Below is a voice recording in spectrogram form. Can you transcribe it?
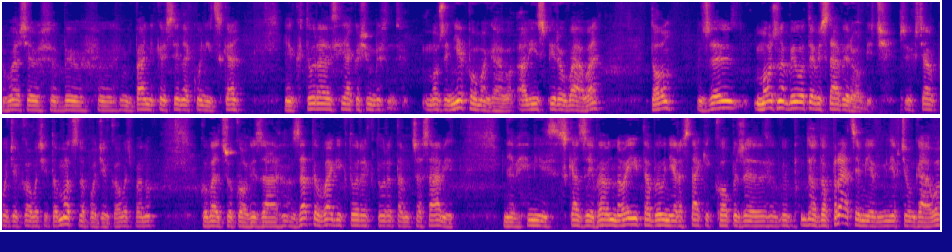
właśnie był e, pani Krystyna Kunicka, która jakoś może nie pomagała, ale inspirowała to, że można było te wystawy robić. Chciałem podziękować i to mocno podziękować panu Kowalczukowi za, za te uwagi, które, które tam czasami mi wskazywał. No i to był nieraz taki kop, że do, do pracy mnie, mnie wciągało.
